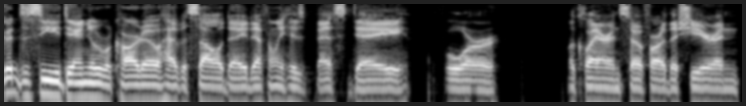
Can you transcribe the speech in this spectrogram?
good to see Daniel Ricciardo have a solid day, definitely his best day for McLaren so far this year. And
